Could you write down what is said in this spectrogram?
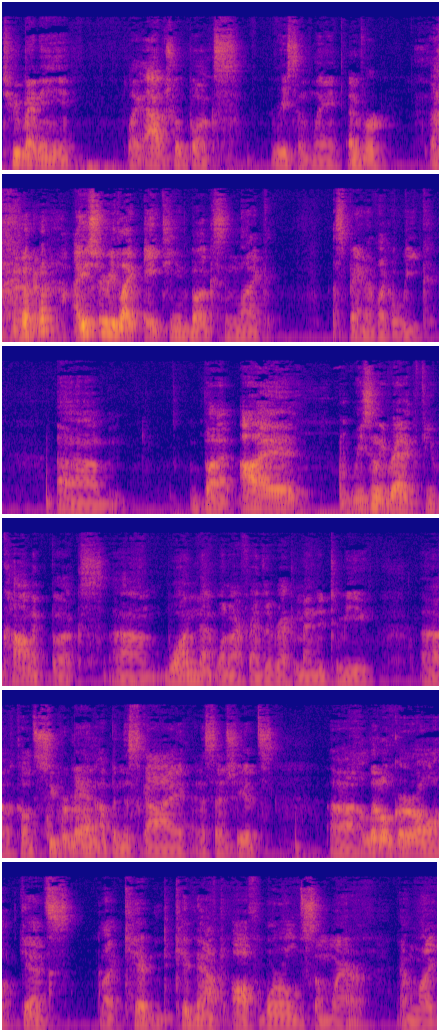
too many like actual books recently. Ever. I used to read like 18 books in like a span of like a week. Um, but I recently read a few comic books. Um, one that one of my friends had recommended to me uh, called Superman Up in the Sky, and essentially it's uh, a little girl gets like kid- kidnapped off world somewhere, and like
